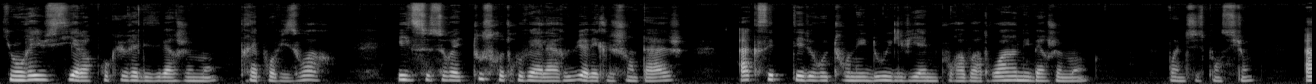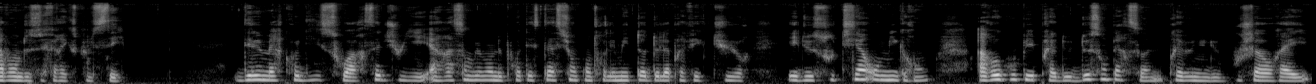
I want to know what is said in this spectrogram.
qui ont réussi à leur procurer des hébergements très provisoire, ils se seraient tous retrouvés à la rue avec le chantage, accepter de retourner d'où ils viennent pour avoir droit à un hébergement, point de suspension, avant de se faire expulser. Dès le mercredi soir 7 juillet, un rassemblement de protestation contre les méthodes de la préfecture et de soutien aux migrants a regroupé près de 200 personnes prévenues de bouche à oreille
